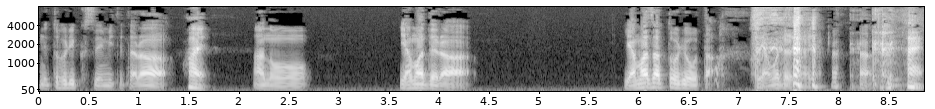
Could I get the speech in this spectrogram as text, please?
ネットフリックスで見てたら、はい。あの、山寺、山里亮太。山寺じゃないや。はい。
